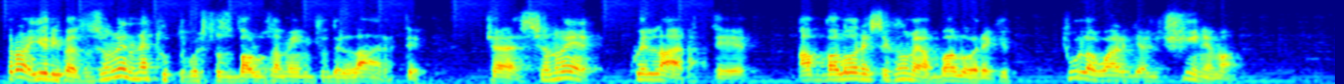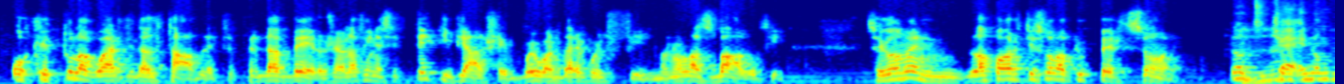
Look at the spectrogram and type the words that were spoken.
Però io ripeto, secondo me non è tutto questo svalutamento dell'arte. Cioè, secondo me quell'arte ha valore, secondo me ha valore che tu la guardi al cinema o che tu la guardi dal tablet, per davvero, cioè alla fine se te ti piace e vuoi guardare quel film, non la svaluti, secondo me la porti solo a più persone. Non, mm-hmm. cioè, non,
